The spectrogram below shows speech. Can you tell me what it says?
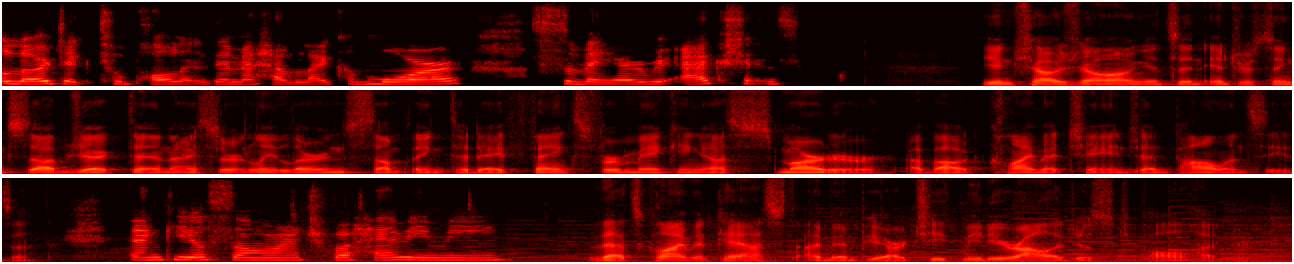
allergic to pollen, they may have like more severe reactions. Yingxiao Zhang, it's an interesting subject, and I certainly learned something today. Thanks for making us smarter about climate change and pollen season. Thank you so much for having me. That's ClimateCast. I'm MPR Chief Meteorologist Paul Huttner.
